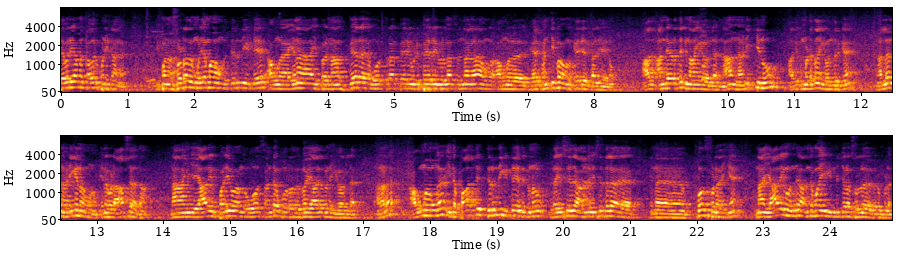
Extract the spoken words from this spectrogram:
தவறியாமல் கவர் பண்ணிட்டாங்க. இப்போ நான் சொல்கிறது மூலயமா அவங்க திருந்திக்கிட்டு அவங்க ஏன்னா இப்போ நான் பேரை ஒருத்தராக பேர் இப்படி பேர் இவெல்லாம் சொன்னாங்கன்னா அவங்க அவங்க கண்டிப்பாக அவங்க கேரியர் காலியாயிடும் அது அந்த இடத்துக்கு நான் இங்கே வரல. நான் நடிக்கணும். அதுக்கு மட்டும் தான் இங்கே வந்திருக்கேன். நல்லா நடிக்கணும் ஆகணும் என்னோட ஆசை தான் நான் இங்கே யாரையும் பழி வாங்கவோ சண்டை போடுறதுக்கோ யாருக்கும் இன்னைக்கு வரல. அதனால் அவங்கவுங்க இதை பார்த்து திருந்திக்கிட்டே இருக்கணும். தயவுசெய்து அந்த விஷயத்தில் என்னை போஸ்ட் பண்ணாதீங்க. நான் யாரையும் வந்து அந்த மாதிரி இண்டிவிஜுவலாக சொல்ல விரும்பலை.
